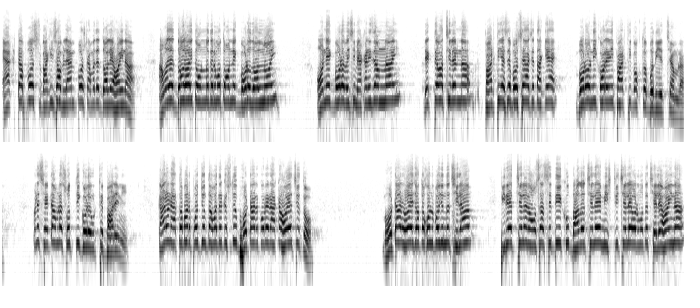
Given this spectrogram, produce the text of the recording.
একটা পোস্ট বাকি সব ল্যাম্প পোস্ট আমাদের দলে হয় না। আমাদের দল হয়তো অন্যদের মতো অনেক বড় দল নয়, অনেক বড় বেশি মেকানিজম নাই। দেখতে পাচ্ছিলেন না, প্রার্থী এসে বসে আছে, তাকে বড় নি করেনি প্রার্থী বক্তব্য দিয়েছে আমরা। মানে সেটা আমরা সত্যি গড়ে উঠতে পারিনি। কারণ এতবার পর্যন্ত আমাদেরকে শুধু ভোটার করে রাখা হয়েছে তো। ভোটার হয়ে যতক্ষণ পর্যন্ত ছিলাম পীরের ছেলে নৌসাদ সিদ্দিক খুব ভালো ছেলে, মিষ্টি ছেলে, ওর মতো ছেলে হয় না।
